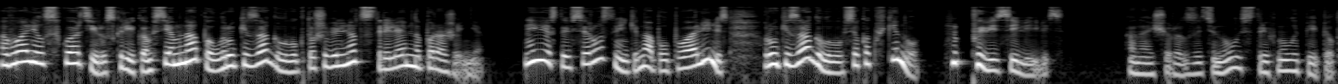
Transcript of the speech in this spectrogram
ввалился в квартиру с криком «Всем на пол, руки за голову, кто шевельнется, стреляем на поражение». Невеста и все родственники на пол повалились, руки за голову, все как в кино. Повеселились. Она еще раз затянулась, стряхнула пепел.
